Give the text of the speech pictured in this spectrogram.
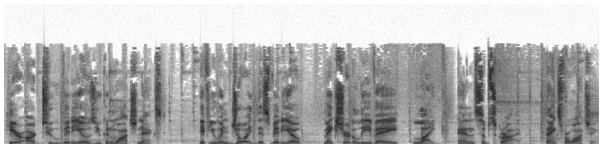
Here are two videos you can watch next. If you enjoyed this video, make sure to leave a like and subscribe. Thanks for watching.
